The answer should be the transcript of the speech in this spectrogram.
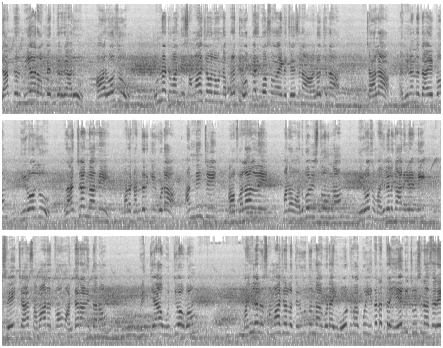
డాక్టర్ బిఆర్ అంబేద్కర్ గారు ఆ రోజు ఉన్నటువంటి సమాజంలో ఉన్న ప్రతి ఒక్కరి కోసం ఆయన చేసిన ఆలోచన చాలా అభినందదాయకం. ఈరోజు రాజ్యాంగాన్ని మనకందరికీ కూడా అందించి ఆ ఫలాల్ని మనం అనుభవిస్తూ ఉన్నాం. ఈరోజు మహిళలు కానివ్వండి స్వేచ్ఛ సమానత్వం అంటరానితనం ఉద్యోగం మహిళలు సమాజంలో తిరుగుతున్నా కూడా ఈ ఓటు హక్కు ఇతరత్ర ఏది చూసినా సరే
